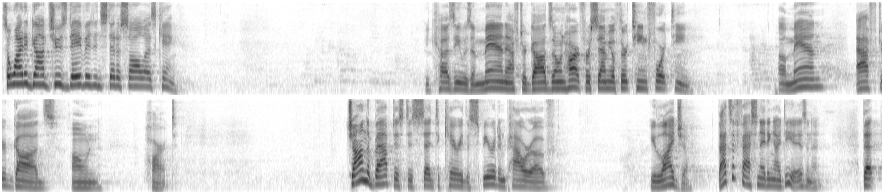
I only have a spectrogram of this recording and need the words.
So, why did God choose David instead of Saul as king? Because he was a man after God's own heart. 1 Samuel 13 14. A man after God's own heart. John the Baptist is said to carry the spirit and power of Elijah. That's a fascinating idea, isn't it? That,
